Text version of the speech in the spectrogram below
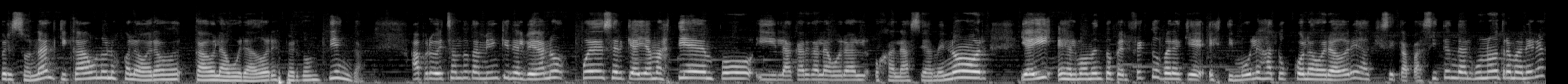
personal que cada uno de los colaboradores perdón, tenga aprovechando también que en el verano puede ser que haya más tiempo y la carga laboral ojalá sea menor y ahí es el momento perfecto para que estimules a tus colaboradores a que se capaciten de alguna otra manera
